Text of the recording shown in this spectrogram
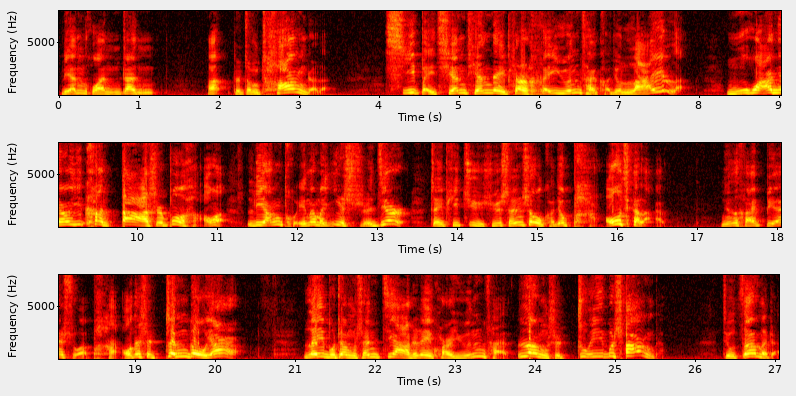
连环阵，啊！这正唱着了，西北前天那片黑云彩可就来了。五花娘一看大事不好啊，两腿那么一使劲儿。这批巨须神兽可就跑起来了，您还别说，跑的是真够样儿。雷不正神驾着这块云彩，愣是追不上他。就这么着，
